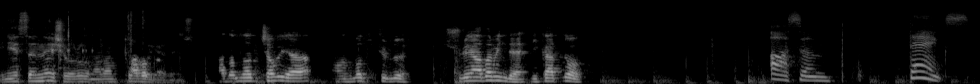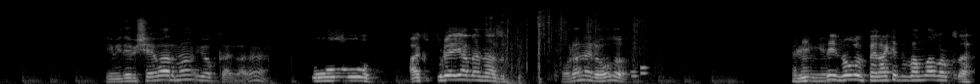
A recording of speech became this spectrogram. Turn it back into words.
Iniesta'nın ne işi var oğlum? Adam top Adam- oynuyor en son. Adamın adı Xavi ya. Ağzıma tükürdü. Şuraya adam indi. Dikkatli ol. Awesome. Thanks. Gemide bir şey var mı? Yok galiba değil mi? Oo. Aykut buraya gelmen lazım. Ora nere oğlum? Hemen gel- Riskteyiz oğlum. Felaket adamlar var burada.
